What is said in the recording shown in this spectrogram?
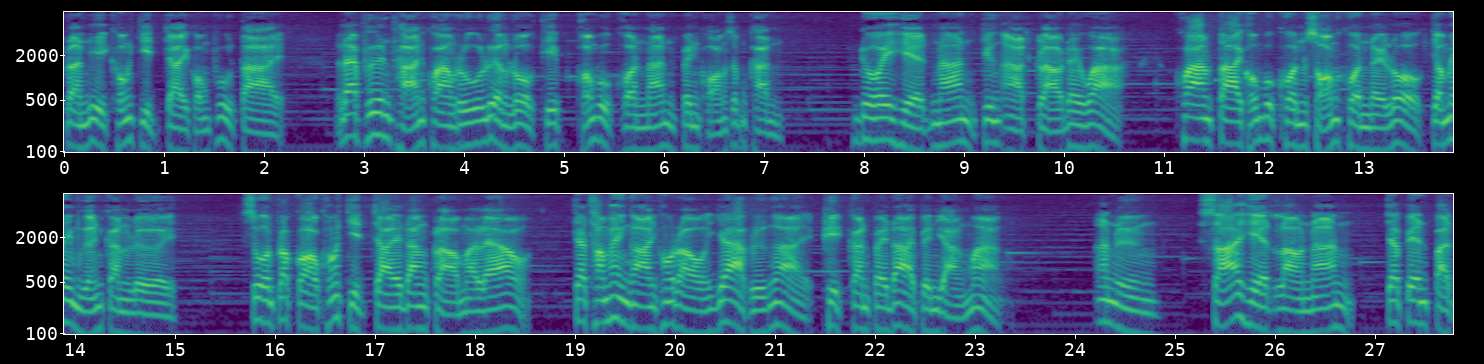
ประณีตของจิตใจของผู้ตาย และพื้นฐานความรู้เรื่องโลกทิพย์ของบุคคลนั้นเป็นของสำคัญ โดยเหตุนั้นจึงอาจกล่าวได้ว่า ความตายของบุคคลสองคนในโลกจะไม่เหมือนกันเลย ส่วนประกอบของจิตใจดังกล่าวมาแล้ว จะทำให้งานของเรายากหรือง่ายผิดกันไปได้เป็นอย่างมาก อันหนึ่ง สาเหตุเหล่านั้นจะเป็นปัจ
